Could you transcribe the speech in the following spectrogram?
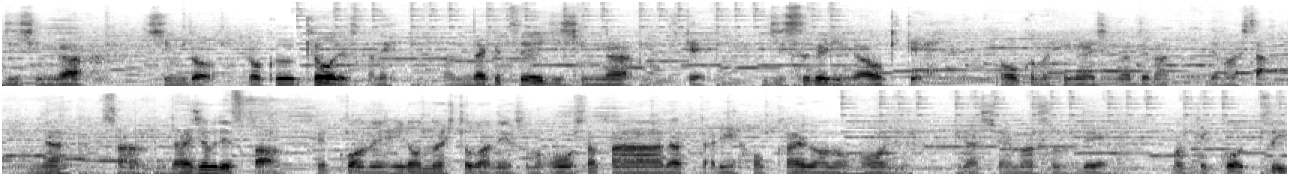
地震が震度6強ですかね。あんだけ強い地震が来て、地滑りが起きて、多くの被害者が出ま出ました。皆さん大丈夫ですか？結構ね、いろんな人がね、その大阪だったり、北海道の方にいらっしゃいますんで、まあ、結構ツイッ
